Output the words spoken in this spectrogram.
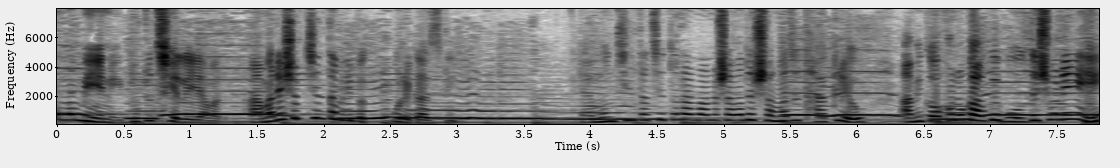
কোনো মেয়ে নেই, দুটো ছেলেই আমার। আমার এসব চিন্তা ভেবে করে কাজ নেই। এমন চিন্তা চেতনার মানুষ আমাদের সমাজে থাকলেও আমি কখনো কাউকে বলতে শুনিনি?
